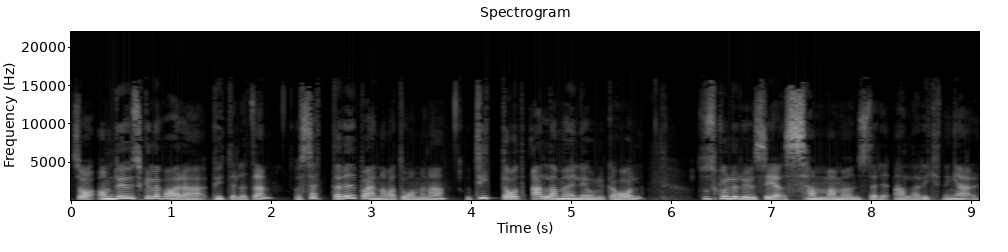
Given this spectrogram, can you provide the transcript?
Så om du skulle vara pytteliten och sätta dig på en av atomerna och titta åt alla möjliga olika håll, så skulle du se samma mönster i alla riktningar.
